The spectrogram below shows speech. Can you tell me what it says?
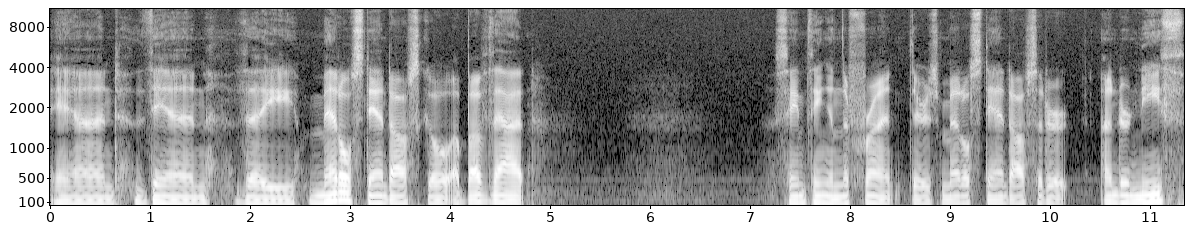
and then the metal standoffs go above that same thing in the front. There's metal standoffs that are underneath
